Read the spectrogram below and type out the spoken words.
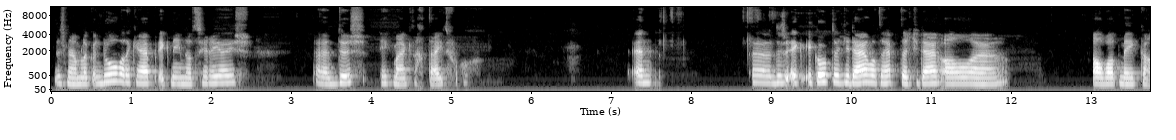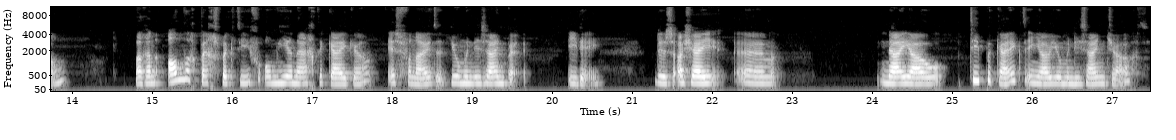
Dus namelijk een doel wat ik heb, ik neem dat serieus. Uh, dus ik maak daar tijd voor. En uh, dus ik, ik hoop dat je daar wat hebt, dat je daar al, uh, al wat mee kan. Maar een ander perspectief om hier naar te kijken is vanuit het Human Design idee. Dus als jij naar jouw type kijkt in jouw Human Design chart,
